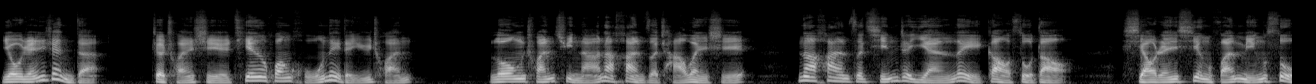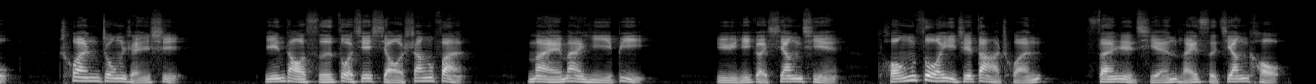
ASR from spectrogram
有人认得这船是天荒湖内的渔船。拢船去拿那汉子查问时，那汉子噙着眼泪告诉道：“小人姓樊名素，川中人士，因到此做些小商贩，买卖已毕，与一个乡亲同坐一只大船，三日前来此江口，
